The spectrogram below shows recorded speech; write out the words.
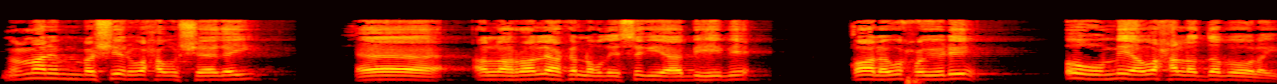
nucmaan ibni bashiir waxa uu sheegay allah raalliha ka noqday isagii aabbihiibe qaala wuxuu yidhi ukhmiya waxa la daboolay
